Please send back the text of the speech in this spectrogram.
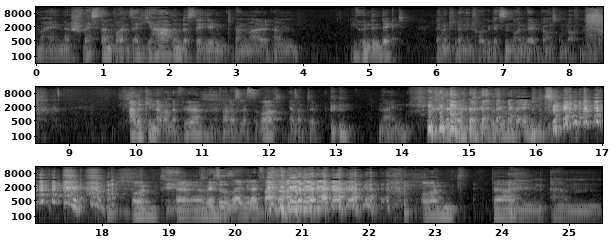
meine Schwestern wollten seit Jahren, dass der irgendwann mal ähm, eine Hündin deckt, damit wir dann infolgedessen neun Welten bei uns rumlaufen haben. Alle Kinder waren dafür, er war das letzte Wort. Er sagte nein. Und die Diskussion beendet. Und, ähm, ich möchte so sein wie dein Vater. Und dann ähm,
